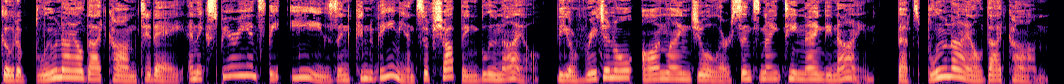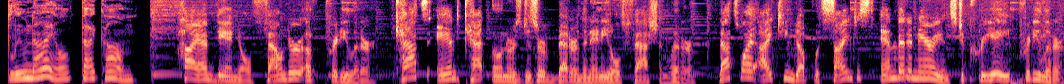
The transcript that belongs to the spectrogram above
Go to BlueNile.com today and experience the ease and convenience of shopping Blue Nile, the original online jeweler since 1999. That's BlueNile.com. BlueNile.com. Hi, I'm Daniel, founder of Pretty Litter. Cats and cat owners deserve better than any old fashioned litter. That's why I teamed up with scientists and veterinarians to create Pretty Litter.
